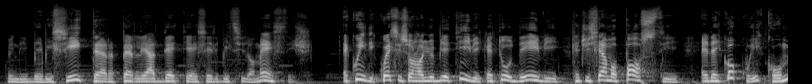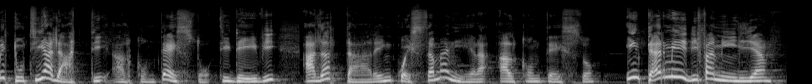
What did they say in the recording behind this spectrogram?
Quindi babysitter per gli addetti ai servizi domestici, e quindi questi sono gli obiettivi che tu devi, che ci siamo posti ed ecco qui come tu ti adatti al contesto, ti devi adattare in questa maniera al contesto. In termini di famiglia,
